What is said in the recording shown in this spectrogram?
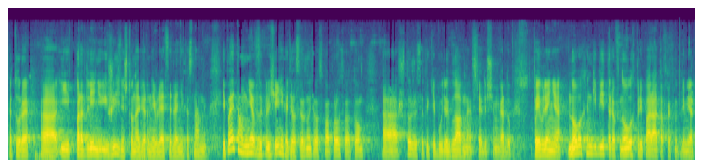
которая э, и продлению их жизни, что, наверное, является для них основным. И поэтому мне в заключение хотелось вернуть вас к вопросу о том, э, что же все-таки будет главное в следующем году. Появление новых ингибиторов, новых препаратов, как, например,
